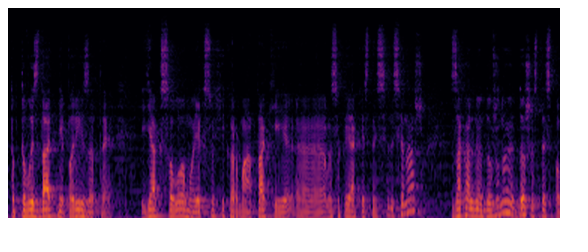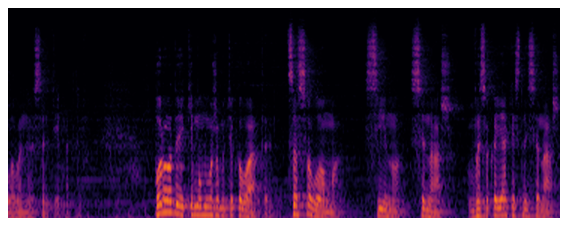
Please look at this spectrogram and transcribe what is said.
тобто ви здатні порізати як солому, як сухі корма, так і е, високоякісний сі- сінаж загальною довжиною до 6,5 см. Породи, які ми можемо тюкувати, це солома, сіно, сінаж, високоякісний сінаж,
